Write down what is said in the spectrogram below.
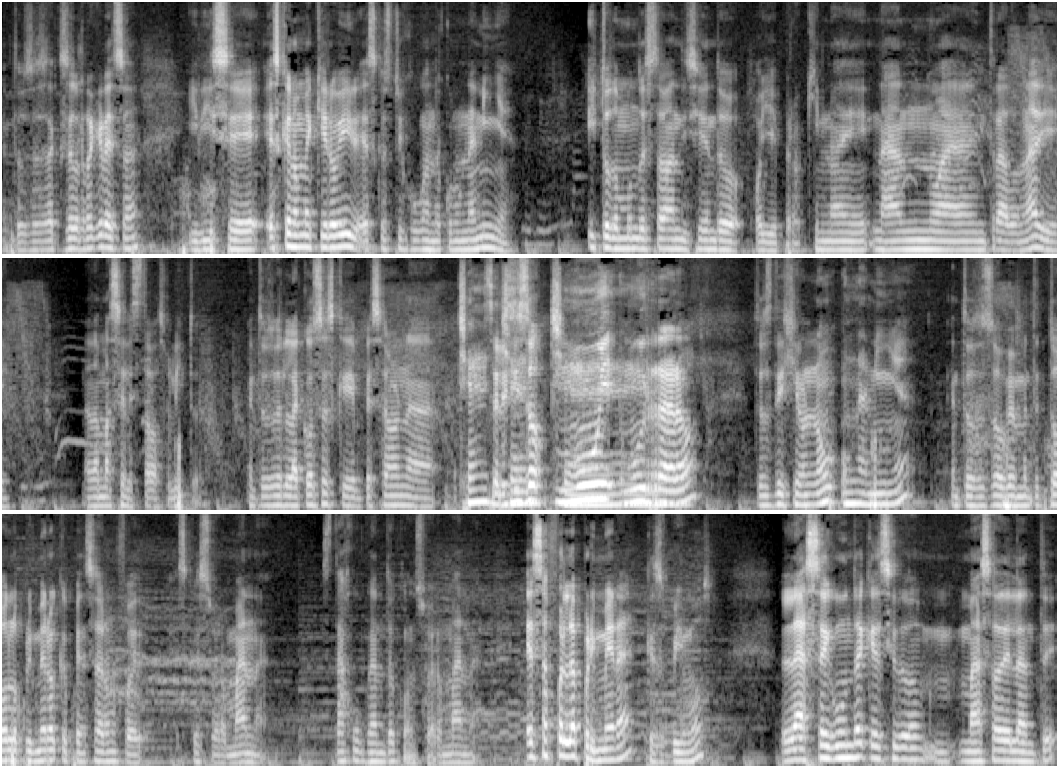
Entonces Axel regresa y dice, es que no me quiero ir, es que estoy jugando con una niña. Y todo el mundo estaban diciendo, oye, pero aquí no, hay, na- no ha entrado nadie. Nada más él estaba solito. Entonces la cosa es que empezaron a... Se les hizo muy, muy raro. Entonces dijeron, no, una niña. Entonces obviamente todo lo primero que pensaron fue, es que su hermana. Está jugando con su hermana. Esa fue la primera que supimos. La segunda que ha sido más adelante.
